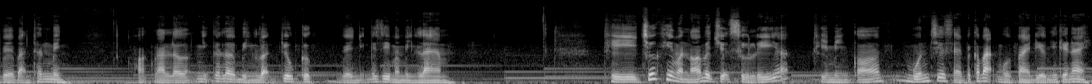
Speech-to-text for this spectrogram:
về bản thân mình hoặc là lời, những cái lời bình luận tiêu cực về những cái gì mà mình làm? Thì trước khi mà nói về chuyện xử lý á, thì mình có muốn chia sẻ với các bạn một vài điều như thế này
